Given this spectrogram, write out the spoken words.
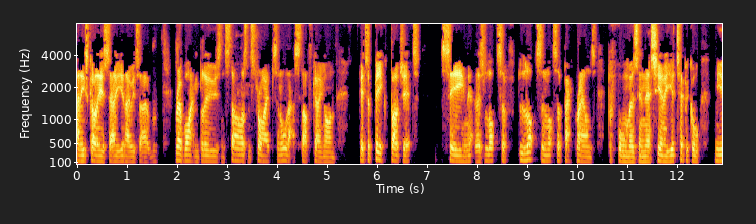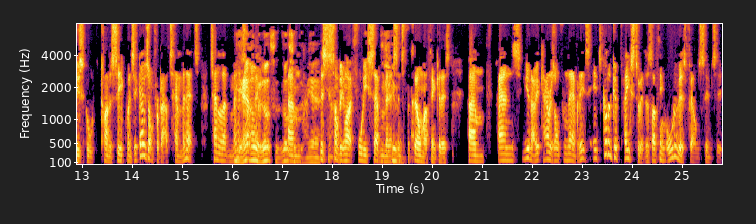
and he's got his, uh, you know, his uh, red, white, and blues, and stars and stripes, and all that stuff going on. It's a big budget scene. There's lots of lots and lots of background performers in this. You know, your typical musical kind of sequence. It goes on for about ten minutes, 10, 11 minutes. Yeah, oh, lots of lots Um, of them. Yeah, This is something like 47 minutes into the film, I think it is. Um, and, you know, it carries on from there, but it's, it's got a good pace to it, as I think all of his films seem to,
